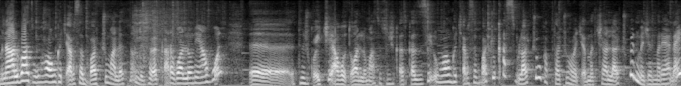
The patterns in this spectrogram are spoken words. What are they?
ምናልባት ውሃውን ከጨረሰባችሁ ማለት ነው እንደዚህ ፈቀቅ አደርጓለሁ እኔ አሁን ትንሽ ቆይቼ አወጣዋለሁ ማለት ነው። ትንሽ ቀዝቀዝ ሲል ውሃውን ከጨረሰባችሁ ቀስ ብላችሁ ከፍታችሁ ውሃ መጨመር ትችላላችሁ። ግን መጀመሪያ ላይ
